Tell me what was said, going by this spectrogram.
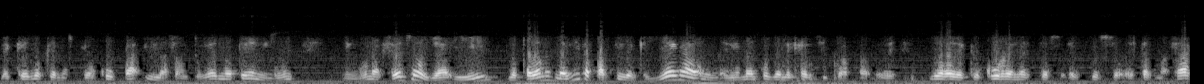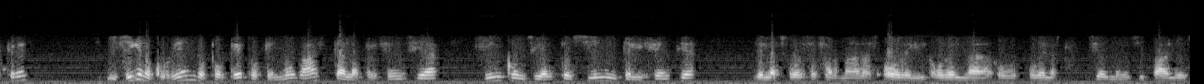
de, qué es lo que nos preocupa, y las autoridades no tienen ningún ningún acceso ya y lo podemos medir a partir de que llegan elementos del ejército eh, luego de que ocurren estos, estos estas masacres y siguen ocurriendo ¿por qué? porque no basta la presencia sin concierto sin inteligencia de las fuerzas armadas o de, o de la o, de las municipales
